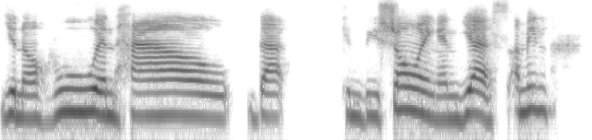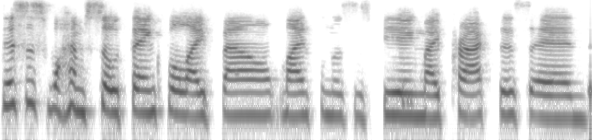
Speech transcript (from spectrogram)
you know who and how that can be showing and yes i mean this is why i'm so thankful i found mindfulness as being my practice and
